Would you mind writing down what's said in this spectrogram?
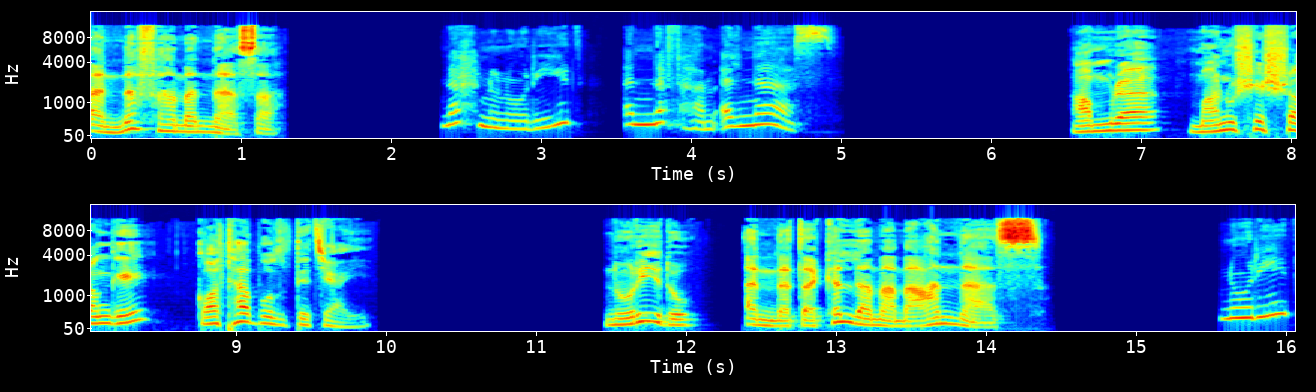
أن نفهم الناس نحن نريد أن نفهم الناس আমরা মানুষের সঙ্গে কথা বলতে চাই نريد أن نتكلم مع الناس نريد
